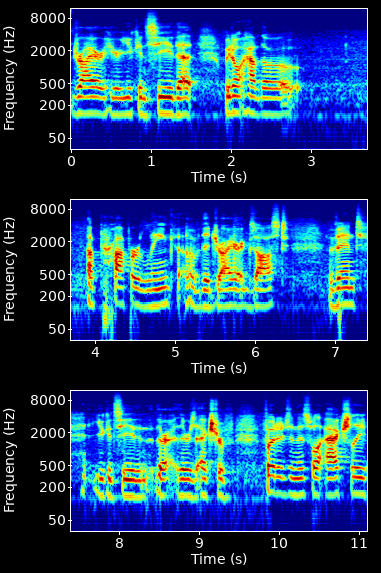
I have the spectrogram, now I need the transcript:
dryer here, you can see that we don't have the a proper length of the dryer exhaust vent. You can see there, there's extra footage and this will actually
